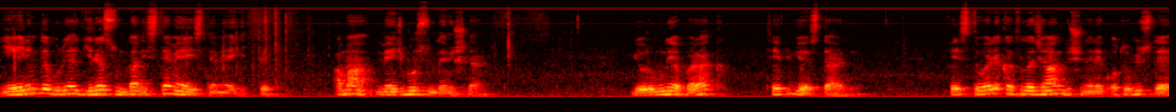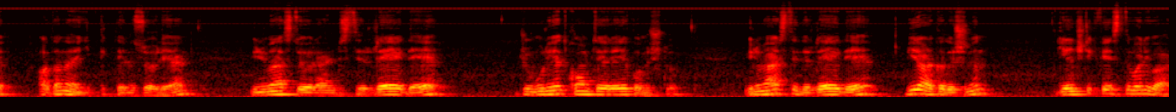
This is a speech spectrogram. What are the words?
yeğenim de buraya Giresun'dan istemeye istemeye gitti. Ama mecbursun demişler. Yorumunu yaparak tepki gösterdi. Festivale katılacağını düşünerek otobüsle Adana'ya gittiklerini söyleyen üniversite öğrencisi R.D. Cumhuriyet.com.tr'ye konuştu. Üniversitede RD bir arkadaşının gençlik festivali var.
